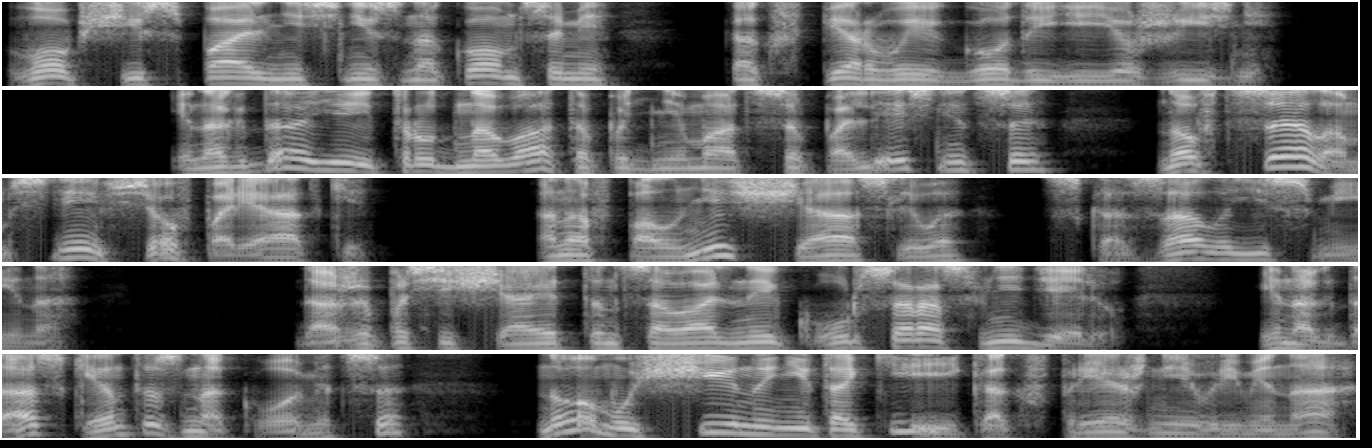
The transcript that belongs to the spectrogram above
в общей спальне с незнакомцами, как в первые годы ее жизни. Иногда ей трудновато подниматься по лестнице, но в целом с ней все в порядке. Она вполне счастлива, сказала Ясмина. Даже посещает танцевальные курсы раз в неделю. Иногда с кем-то знакомится, но мужчины не такие, как в прежние времена.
